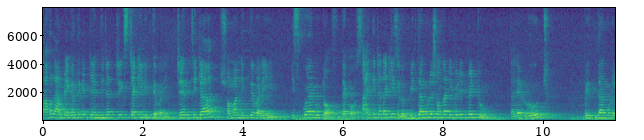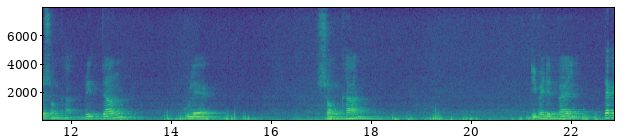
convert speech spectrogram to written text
তাহলে আমরা এখান থেকে টেন থিটার ট্রিক্সটা কি লিখতে পারি? টেন থিটা সমান লিখতে পারি স্কোয়ার রুট অফ দেখো সাইন থিটাটা কি ছিল? বৃদ্ধাঙ্গুলের সংখ্যা ডিভাইডেড বাই টু তাহলে রুট বৃদ্ধাঙ্গুলের সংখ্যা বৃদ্ধাঙ্গুলের সংখ্যা ডিভাইডেড বাই দেখো,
